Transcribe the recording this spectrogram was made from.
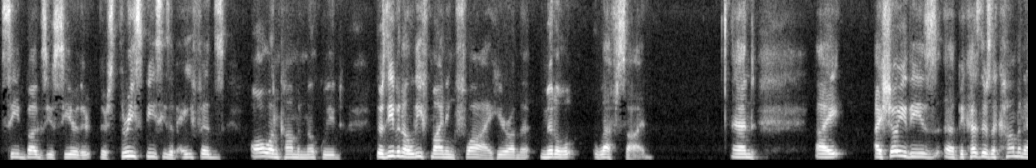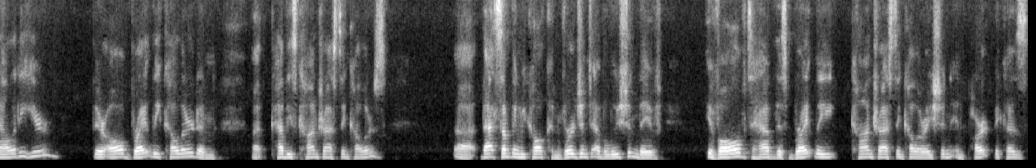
seed bugs you see here. There, there's three species of aphids, all uncommon milkweed. There's even a leaf mining fly here on the middle left side. And I I show you these uh, because there's a commonality here. They're all brightly colored and uh, have these contrasting colors. Uh, that's something we call convergent evolution. They've evolved to have this brightly contrasting coloration in part because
